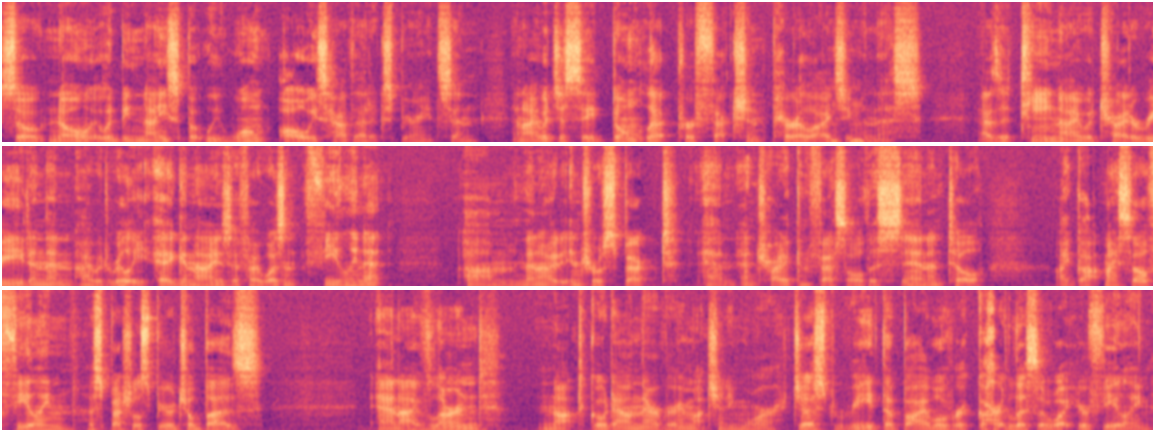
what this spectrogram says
So, no, it would be nice, but we won't always have that experience. And, and I would just say, don't let perfection paralyze mm-hmm. you in this. As a teen, I would try to read and then I would really agonize if I wasn't feeling it. Um, then I'd introspect and, and try to confess all this sin until I got myself feeling a special spiritual buzz. And I've learned not to go down there very much anymore. Just read the Bible regardless of what you're feeling.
